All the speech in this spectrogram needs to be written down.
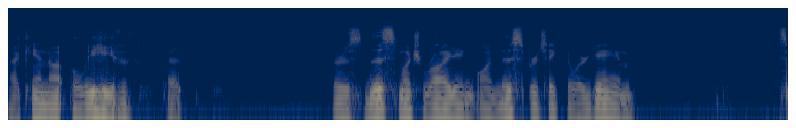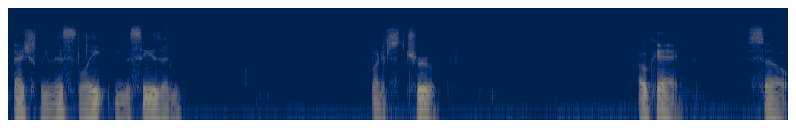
I cannot believe that there's this much riding on this particular game, especially this late in the season. But it's the truth. Okay, so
